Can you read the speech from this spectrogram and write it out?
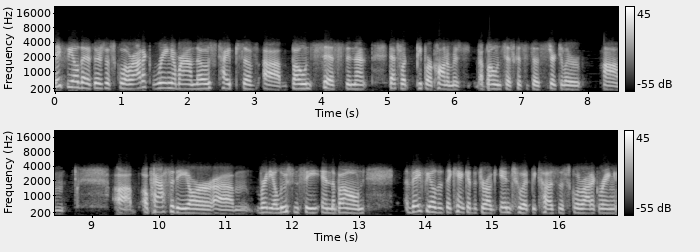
they feel that if there's a sclerotic ring around those types of uh, bone cysts, and that that's what people are calling them as a bone cyst because it's a circular um, uh, opacity or um, radiolucency in the bone, they feel that they can't get the drug into it because the sclerotic ring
